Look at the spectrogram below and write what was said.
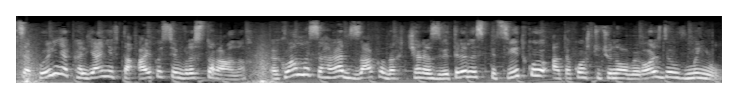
це куріння кальянів та айкосів в ресторанах, реклама сигарет в закладах через вітрини з підсвіткою, а також тютюновий розділ в меню,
